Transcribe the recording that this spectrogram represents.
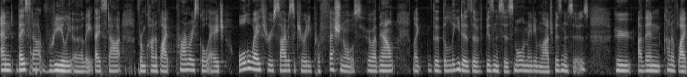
And they start really early. They start from kind of like primary school age all the way through cybersecurity professionals who are now like the, the leaders of businesses, small and medium large businesses, who are then kind of like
